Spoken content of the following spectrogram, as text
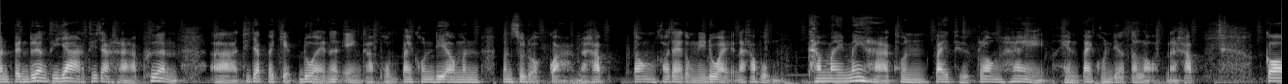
มันเป็นเรื่องที่ยากที่จะหาเพื่อนอที่จะไปเก็บด้วยนั่นเองครับผมไปคนเดียวมันมันสะดวกกว่านะครับ ต้องเข้าใจตรงนี้ด้วยนะครับผมทำไมไม่หาคนไปถือกล้องให้เห็นไปคนเดียวตลอดนะครับ ก็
